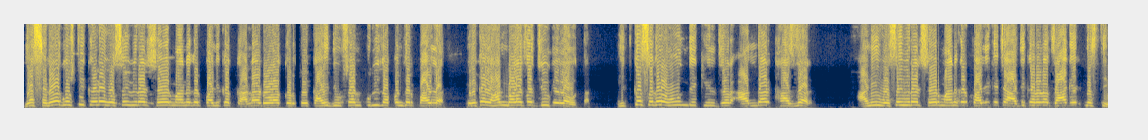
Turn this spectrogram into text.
या सगळ्या गोष्टीकडे वसई विरार शहर महानगरपालिका कानाडोळा करतोय. काही दिवसांपूर्वीच आपण जर पाहिलं तर एका लहान बाळाचा जीव गेला होता. इतकं सगळं होऊन देखील जर आमदार खासदार आणि वसईविराट शहर महानगरपालिकेच्या अधिकाऱ्याला जाग येत नसतील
